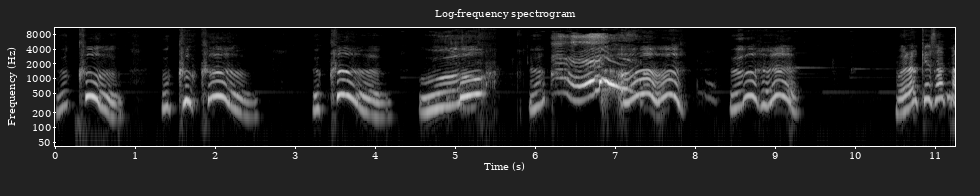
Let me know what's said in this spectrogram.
우쿠, 우쿠쿠, 우쿠, 우, 어? 어, 어, 우후. 뭐 이렇게 샀노?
